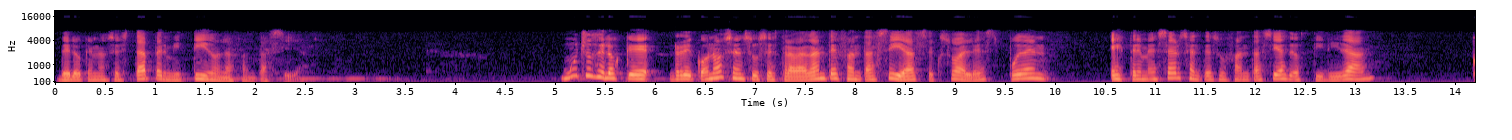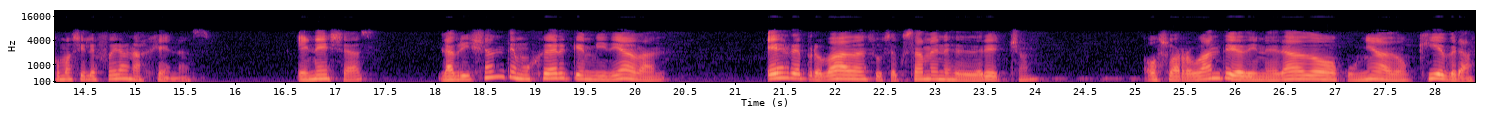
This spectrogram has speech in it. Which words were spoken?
de lo que nos está permitido en la fantasía? Muchos de los que reconocen sus extravagantes fantasías sexuales pueden estremecerse ante sus fantasías de hostilidad como si le fueran ajenas. En ellas, la brillante mujer que envidiaban es reprobada en sus exámenes de derecho, o su arrogante y adinerado cuñado quiebra,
